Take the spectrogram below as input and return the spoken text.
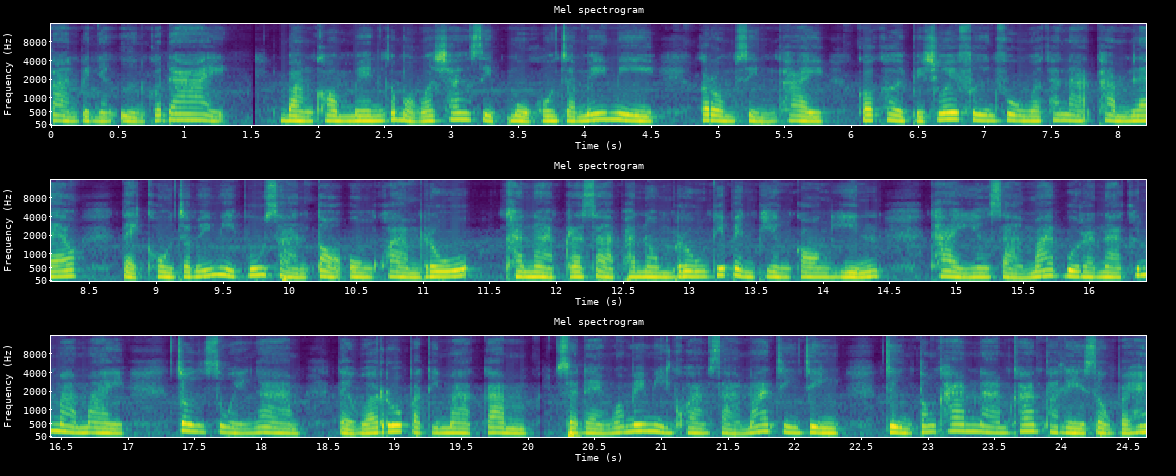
ตารเป็นอย่างอื่นก็ได้ บางคอมเมนต์ก็บอกว่าช่างสิบหมู่คงจะไม่มี กรมศิลป์ไทยก็เคยไปช่วยฟื้นฟูวัฒนธรรมแล้ว แต่คงจะไม่มีผู้สารต่อองค์ความรู้ ขนาดปราสาทพนมรุ้งที่เป็นเพียงกองหิน ไทยยังสามารถบูรณาขึ้นมาใหม่ จนสวยงาม แต่ว่ารูปประติมากรรม แสดงว่าไม่มีความสามารถจริง ๆ จึงต้องข้ามน้ำข้ามทะเลส่งไปให้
